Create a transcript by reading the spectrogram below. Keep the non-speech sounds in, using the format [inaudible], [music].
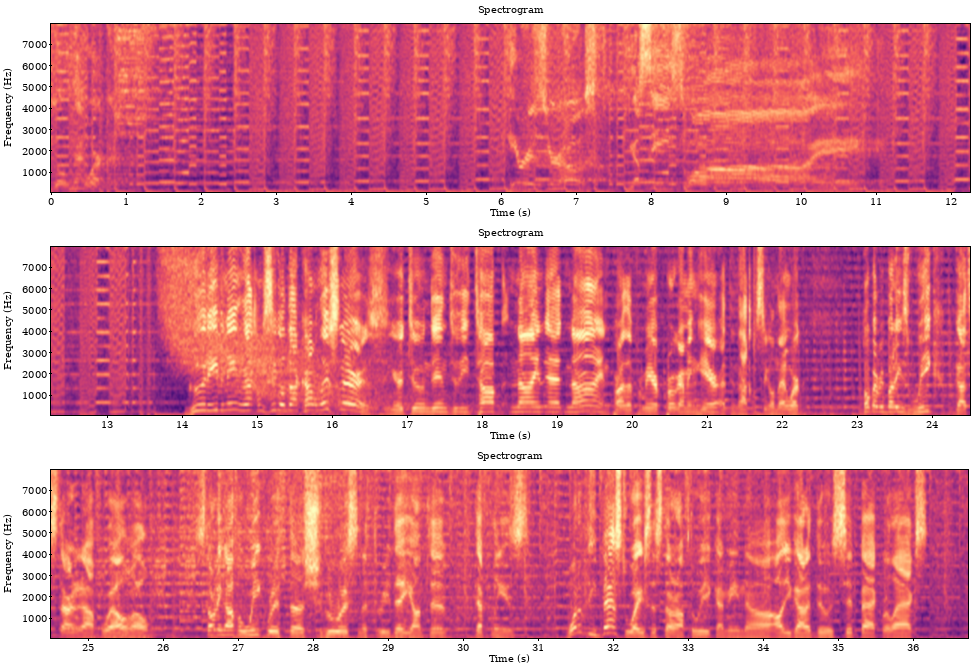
Segal Network. Here is your host, Yossi Zweig. Good evening, NachumSegal.com listeners. You're tuned in to the Top 9 at 9, part of the premier programming here at the Nachum Segal Network. Hope everybody's week got started off well. Well, starting off a week with uh, Shavuos and a three-day Yontiv definitely is one of the best ways to start off the week. I mean, uh, all you got to do is sit back, relax,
